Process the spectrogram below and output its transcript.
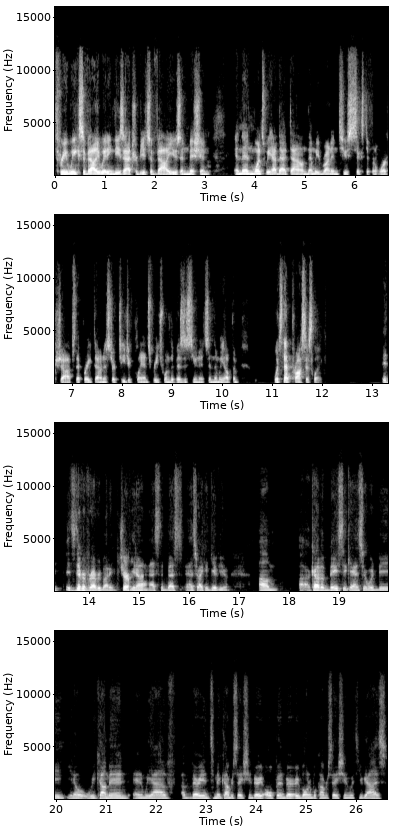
three weeks evaluating these attributes of values and mission. And then once we had that down, then we run into six different workshops that break down in strategic plans for each one of the business units. And then we help them. What's that process like? It, it's different for everybody. Sure. You know, and that's the best answer I could give you. Um, uh, kind of a basic answer would be, you know, we come in and we have a very intimate conversation, very open, very vulnerable conversation with you guys,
